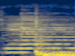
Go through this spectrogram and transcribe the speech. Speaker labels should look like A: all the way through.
A: change.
